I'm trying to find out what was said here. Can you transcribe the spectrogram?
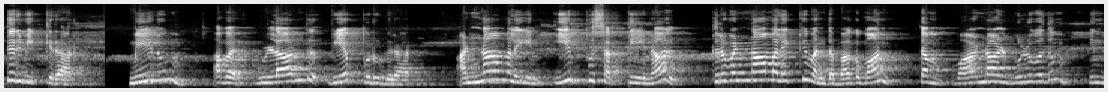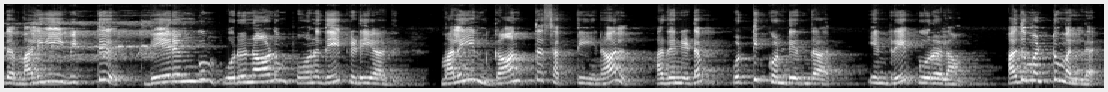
தெரிவிக்கிறார். மேலும் அவர் உள்ளார்ந்து வியப்புறுகிறார். அண்ணாமலையின் ஈர்ப்பு சக்தியினால் திருவண்ணாமலைக்கு வந்த பகவான் தம் வாழ்நாள் முழுவதும் இந்த மலையை விட்டு வேறெங்கும் ஒரு நாளும் போனதே கிடையாது. மலையின் காந்த சக்தியினால் அதனிடம் ஒட்டி கொண்டிருந்தார் என்றே கூறலாம். அது மட்டுமல்ல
